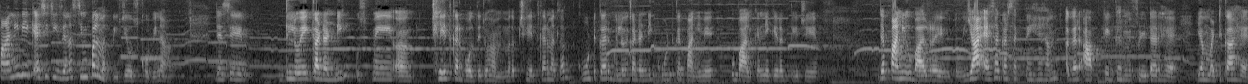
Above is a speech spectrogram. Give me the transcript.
पानी भी एक ऐसी चीज़ है ना, सिंपल मत पीजिए उसको भी ना जैसे गिलोय का डंडी, उसमें छेद कर बोलते जो हम मतलब छेद कर मतलब कूट कर गिलोय का डंडी कूट कर पानी में उबाल करने के रख दीजिए। जब पानी उबाल रहे हो तो। या ऐसा कर सकते हैं हम, अगर आपके घर में फ़िल्टर है या मटका है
